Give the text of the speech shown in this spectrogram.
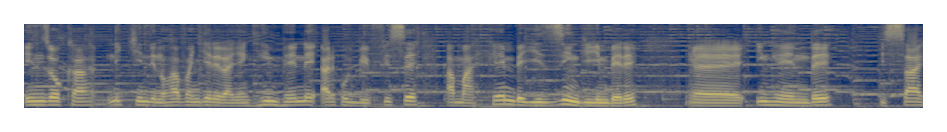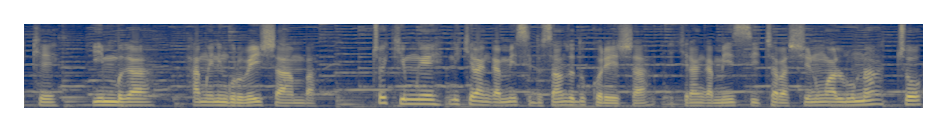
inzoka n'ikindi nohava ngereranya nk'impene ariko bifise amahembe yizingiye imbere eh, inkende isake imbwa hamwe n'ingurube y'ishamba. Cyo kimwe n'ikirangamisi dusanzwe dukoresha ikirangamisi c'abashinwa luna co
